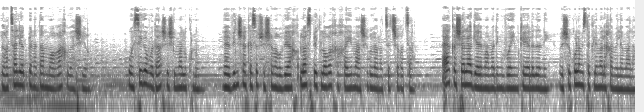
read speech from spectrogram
ורצה להיות בן אדם מוערך ועשיר. הוא השיג עבודה ששילמה לו כלום, והבין שהכסף ששם הרוויח לא הספיק לאורך החיים העשיר והנוצץ שרצה. היה קשה להגיע למעמדים גבוהים כילד עני, ושכולם מסתכלים עליך מלמעלה.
